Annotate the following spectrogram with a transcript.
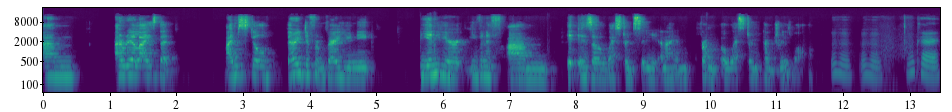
um, I realize that I'm still very different, very unique being here, even if um, it is a Western city and I am from a Western country as well. Mm-hmm, mm-hmm. Okay.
